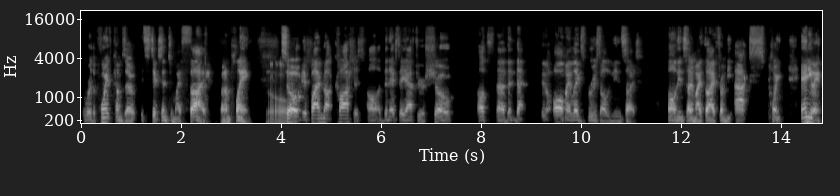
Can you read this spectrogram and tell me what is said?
where the point comes out, it sticks into my thigh when I'm playing. Oh. So if I'm not cautious, I'll, the next day after a show, I'll uh, then that you know, all my legs bruised all on the inside, all the inside of my thigh from the axe point. Anyway,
